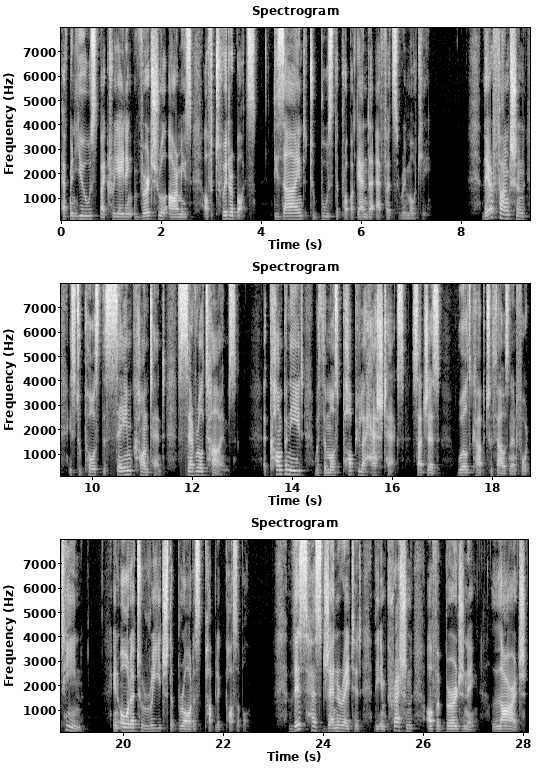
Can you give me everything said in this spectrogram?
have been used by creating virtual armies of Twitter bots designed to boost the propaganda efforts remotely. Their function is to post the same content several times, accompanied with the most popular hashtags such as World Cup 2014, in order to reach the broadest public possible. This has generated the impression of a burgeoning, large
